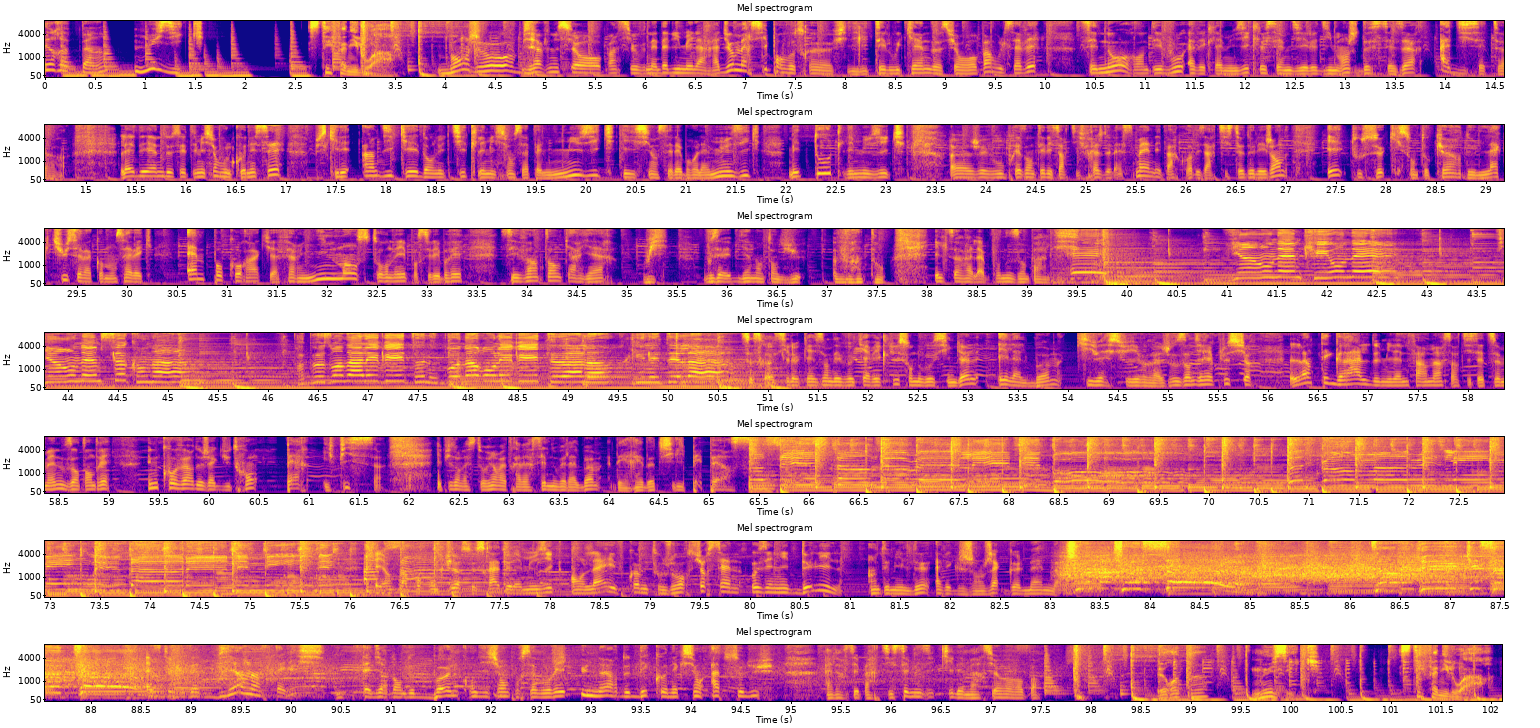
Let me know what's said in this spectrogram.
Europe 1, musique. Stéphanie Loire. Bonjour, bienvenue sur Europe 1. Si vous venez d'allumer la radio, merci pour votre fidélité le week-end sur Europe 1. Vous le savez, c'est nos rendez-vous avec la musique le samedi et le dimanche de 16h à 17h. L'ADN de cette émission, vous le connaissez, puisqu'il est indiqué dans le titre. L'émission s'appelle Musique et ici on célèbre la musique, mais toutes les musiques. Euh, je vais vous présenter les sorties fraîches de la semaine, les parcours des artistes de légende et tous ceux qui sont au cœur de l'actu. Ça va commencer avec M. Pokora qui va faire une immense tournée pour célébrer ses 20 ans de carrière. Oui, vous avez bien entendu, 20 ans. Il sera là pour nous en parler. Viens, on aime ce qu'on a. Pas besoin d'aller vite, le bonheur on l'évite alors qu'il était là. Ce sera aussi l'occasion d'évoquer avec lui son nouveau single et l'album qui va suivre. Je vous en dirai plus sur l'intégrale de Mylène Farmer sortie cette semaine. Vous entendrez une cover de Jacques Dutronc père et fils. Et puis dans la story, on va traverser le nouvel album des Red Hot Chili Peppers. Ce sera de la musique en live, comme toujours, sur scène au Zénith de Lille en 2002 avec Jean-Jacques Goldman. Je marche seul dans les rues qui se. Est-ce que vous êtes bien installé C'est-à-dire dans de bonnes conditions pour savourer une heure de déconnexion absolue? Alors c'est parti, c'est musique qui démarre sur Europe 1. Europe 1, musique. Stéphanie Loire.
